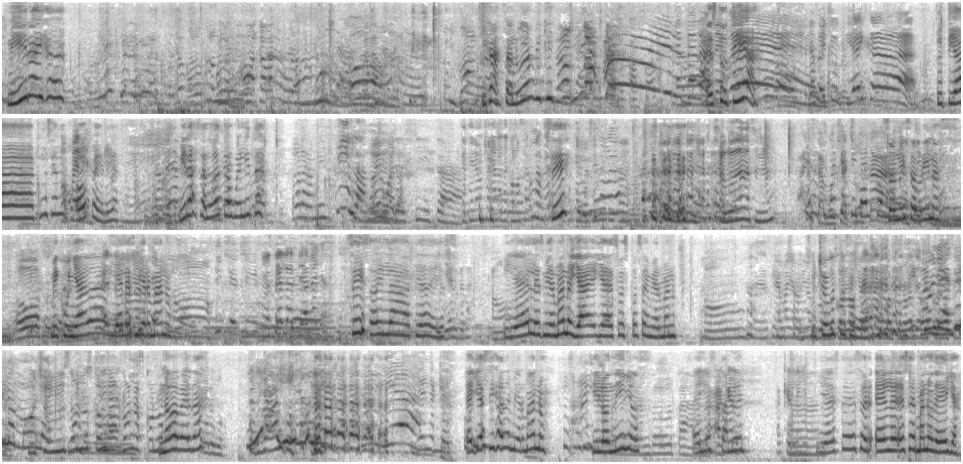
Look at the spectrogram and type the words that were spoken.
Mira, hija. Hija, saluda, Vicky. Es tu tía. Yo soy tu tía, hija. Tu tía, ¿cómo se llama? Ofelia. Mira, saluda a tu abuelita. Que tiene muchas ganas de conocerla, ¿verdad? ¿Sí? Saluda a la señora. Esta muchachota. Son mis sobrinas. Oh, Mi cuñada y él es mi hermano. ¿usted es la tía de ella? Sí, soy la tía de ellos. Y él es mi hermano y ya ella es su esposa de mi hermano. Mucho gusto, señora. No No no las conozco. No, ¿verdad? Ella es hija de mi hermano. Y los niños. Ellos también. Niño. Y este es, él es hermano de ella.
